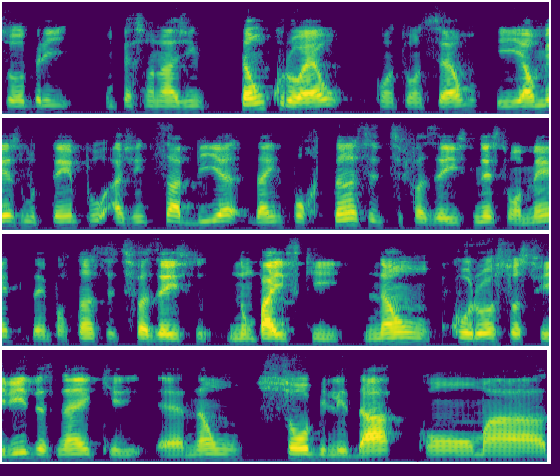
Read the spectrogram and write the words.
sobre um personagem tão cruel quanto o Anselmo, e ao mesmo tempo a gente sabia da importância de se fazer isso nesse momento, da importância de se fazer isso num país que não curou suas feridas, né, e que é, não soube lidar com uma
